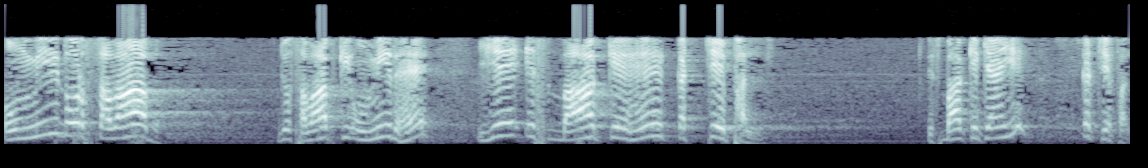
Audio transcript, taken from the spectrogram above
امید اور ثواب، جو ثواب کی امید ہے، یہ اس باغ کے ہیں کچے پھل۔ اس باغ کے کیا ہیں یہ؟ کچے پھل۔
